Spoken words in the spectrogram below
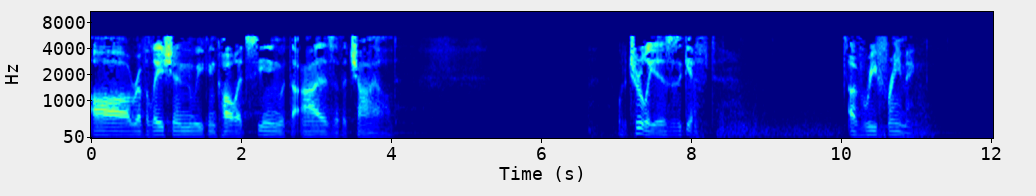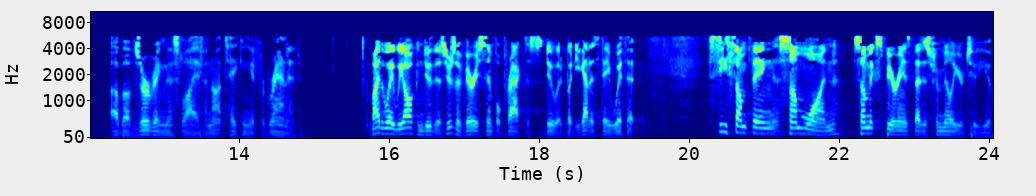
awe, revelation. We can call it seeing with the eyes of a child. What it truly is is a gift of reframing, of observing this life and not taking it for granted. By the way, we all can do this. Here's a very simple practice to do it, but you got to stay with it. See something, someone, some experience that is familiar to you.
